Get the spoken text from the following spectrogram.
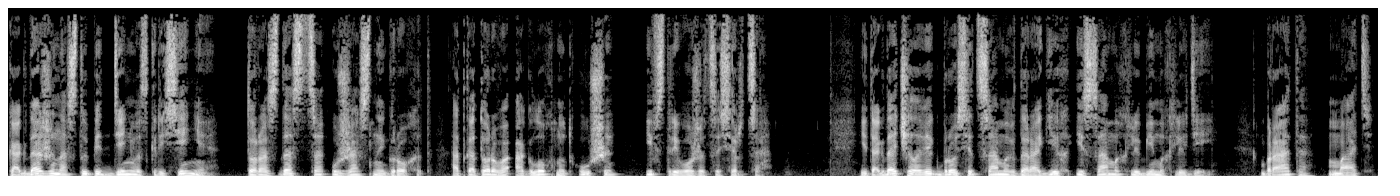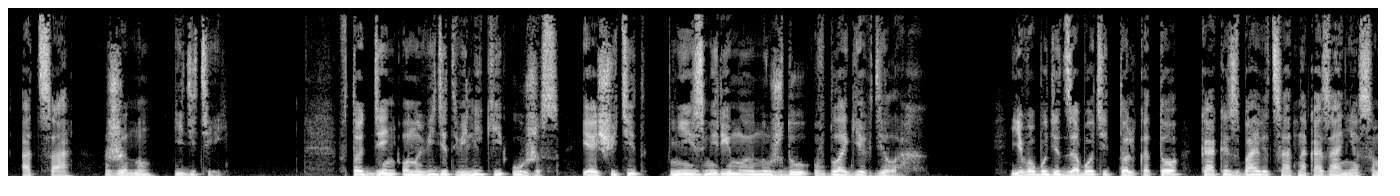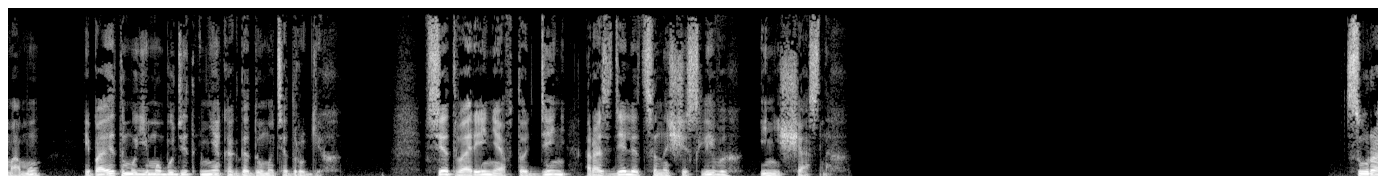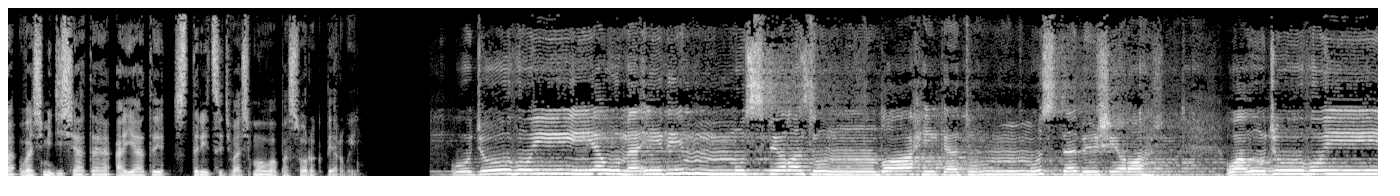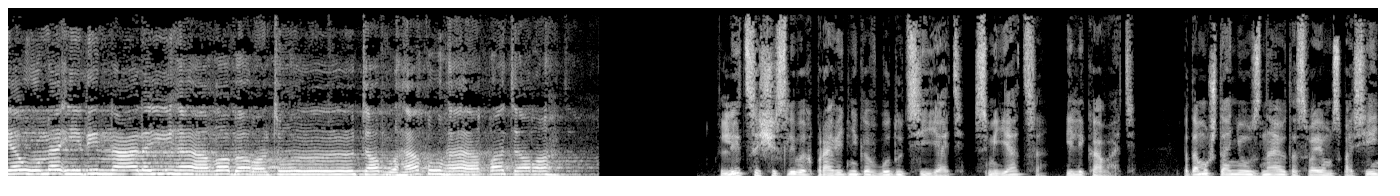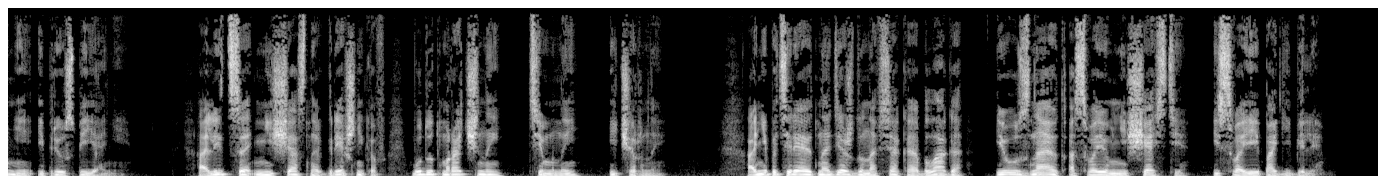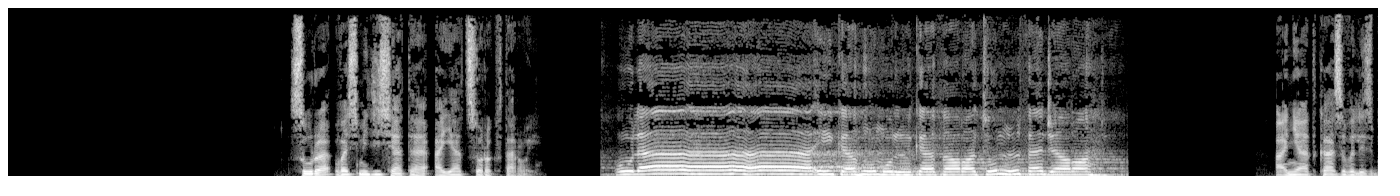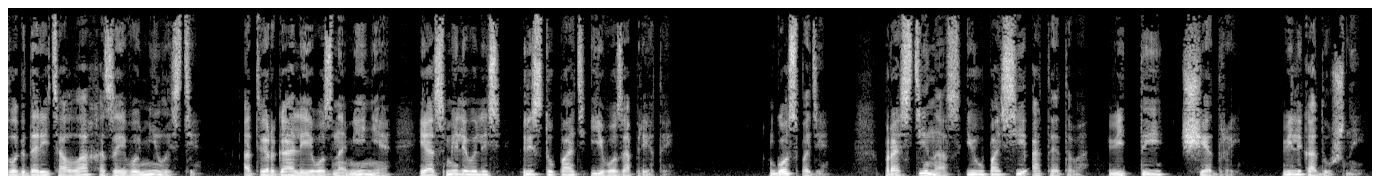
Когда же наступит день воскресения, то раздастся ужасный грохот, от которого оглохнут уши и встревожатся сердца. И тогда человек бросит самых дорогих и самых любимых людей – брата, мать, отца, жену и детей. В тот день он увидит великий ужас и ощутит неизмеримую нужду в благих делах. Его будет заботить только то, как избавиться от наказания самому, и поэтому ему будет некогда думать о других. Все творения в тот день разделятся на счастливых и несчастных. Сура 80, аяты с 38 по 41. وجوه يومئذ مسفرة ضاحكة مستبشرة ووجوه يومئذ عليها غبرة ترهقها قترة Лица счастливых праведников будут сиять, смеяться и ликовать, потому что они узнают о своем спасении и преуспеянии. А лица несчастных грешников будут мрачны, темны и черны. Они потеряют надежду на всякое благо и узнают о своем несчастье и своей погибели. Сура 80, аят 42. Они отказывались благодарить Аллаха за Его милости, отвергали Его знамения и осмеливались приступать Его запреты. Господи, прости нас и упаси от этого, ведь Ты щедрый, великодушный.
